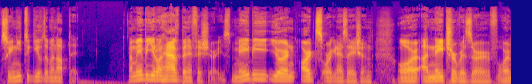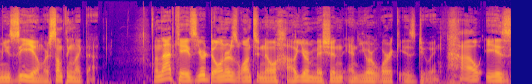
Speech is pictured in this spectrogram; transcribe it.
So you need to give them an update. Now, maybe you don't have beneficiaries. Maybe you're an arts organization or a nature reserve or a museum or something like that. In that case, your donors want to know how your mission and your work is doing. How is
